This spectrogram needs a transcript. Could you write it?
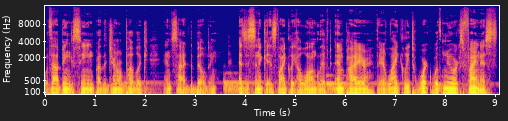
without being seen by the general public inside the building. As the syndicate is likely a long lived empire, they're likely to work with New York's finest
